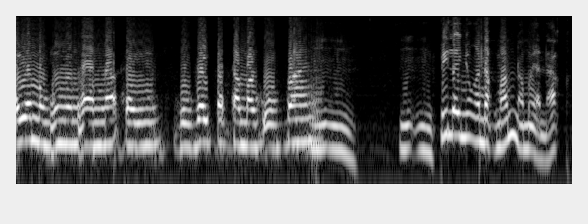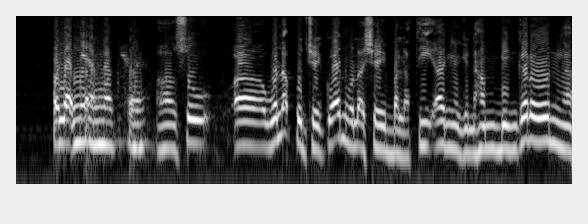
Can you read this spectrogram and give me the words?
Ayaw mag-ingon anak kay dugay pa ta mag-uban. Mm-mm. Mm-mm. Pila yung anak ma'am na may anak? Wala ni anak sir. Ah, so ah, wala po siya kuan, wala siya balatian nga ginahambing karon nga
